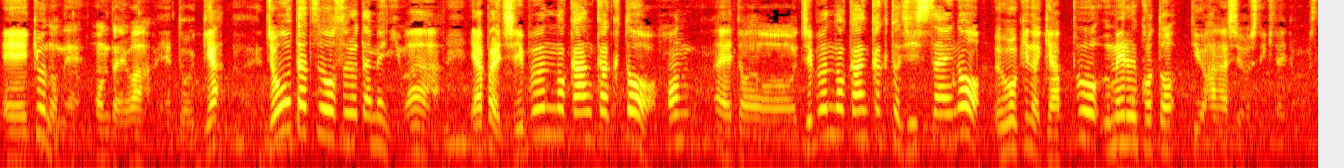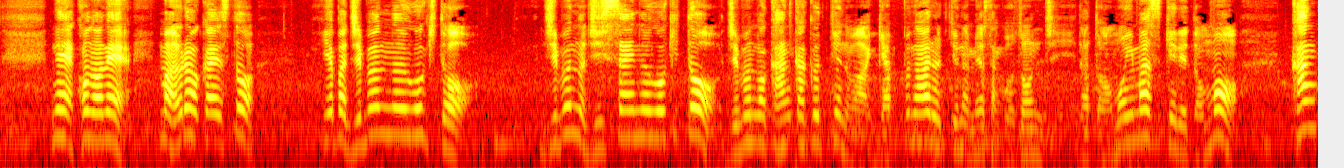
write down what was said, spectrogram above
えー、今日のね、本題は、えっ、と、ギャ、上達をするためには、やっぱり自分の感覚と、ほん、えっ、ー、と、自分の感覚と実際の動きのギャップを埋めることっていう話をしていきたいと思います。ね、このね、まあ裏を返すと、やっぱ自分の動きと、自分の実際の動きと自分の感覚っていうのはギャップがあるっていうのは皆さんご存知だと思いますけれども、かん、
